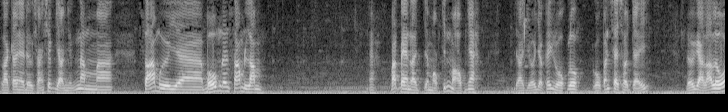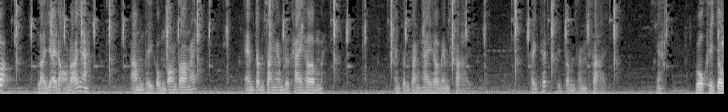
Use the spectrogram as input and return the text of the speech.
là cây này được sản xuất vào những năm à, 64 à, đến 65 nha. bát ben là 191 nha, và dựa vào cái ruột luôn, ruột bánh xe soi chỉ lửa gà lá lúa, là giai đoạn đó nha. Âm thì cũng ton ton ấy em chăm xăng em được hai hôm mà. Em chăm xăng hai hôm em xài. Thấy thích thì chăm xăng xài. Nha. Gô thì chung.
